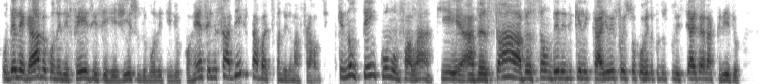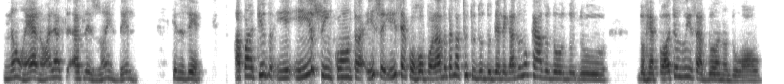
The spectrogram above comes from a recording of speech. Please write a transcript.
O delegado, quando ele fez esse registro do boletim de ocorrência, ele sabia que estava participando de uma fraude. Porque não tem como falar que a versão, ah, a versão dele de que ele caiu e foi socorrido pelos policiais era crível. Não era, olha as lesões dele. Quer dizer, A partir do, e, e, isso encontra, isso, isso é corroborado pela atitude do, do delegado no caso do, do, do, do repórter Luiz Adorno do UOL,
